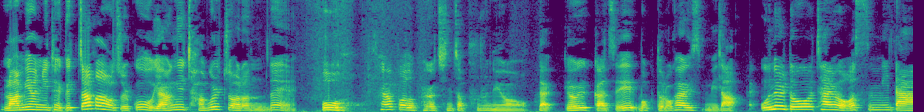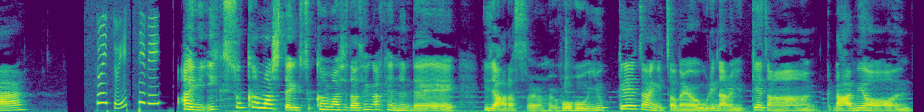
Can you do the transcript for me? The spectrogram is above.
라면이 되게 작아가지고 양이 작을 줄 알았는데 오 생각보다 배가 진짜 부르네요. 네, 여기까지 먹도록 하겠습니다. 오늘도 잘 먹었습니다. 아, 익숙한 맛이다, 익숙한 맛이다 생각했는데, 이제 알았어요. 요 육개장 있잖아요. 우리나라 육개장 라면.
